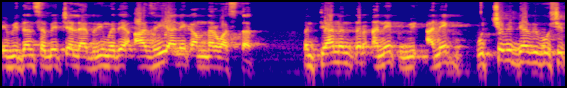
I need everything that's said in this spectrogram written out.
हे विधानसभेच्या लायब्ररीमध्ये आजही अनेक आमदार वाचतात. पण त्यानंतर अनेक वि- अनेक उच्च विद्याविभूषित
